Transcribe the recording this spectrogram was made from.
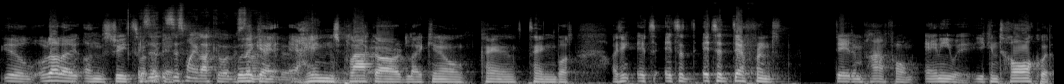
you know, I'm not out on the streets Is, with it, like, is a, this my lack of understanding? with like a, a there? Hinge placard, like, you know, kind of thing. But I think it's it's a it's a different dating platform anyway. You can talk with,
